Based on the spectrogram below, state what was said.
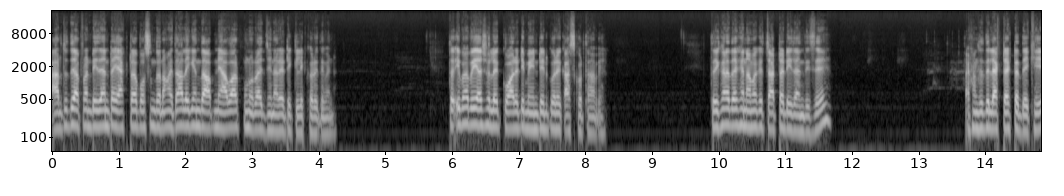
আর যদি আপনার ডিজাইনটা একটা পছন্দ না হয়, তাহলে কিন্তু আপনি আবার পুনরায় জেনারেটে ক্লিক করে দেবেন। তো এভাবেই আসলে কোয়ালিটি মেনটেন করে কাজ করতে হবে। তো এখানে দেখেন আমাকে চারটা ডিজাইন দিছে। এখন যদি একটা একটা দেখি,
